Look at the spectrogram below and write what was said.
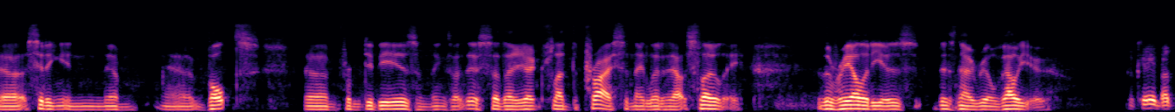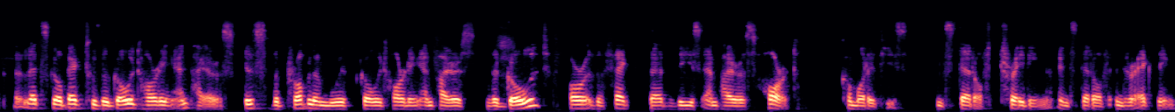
uh, sitting in um, uh, vaults um, from De Beers and things like this, so they don't flood the price and they let it out slowly. The reality is there's no real value. Okay, but let's go back to the gold hoarding empires. Is the problem with gold hoarding empires the gold or the fact that these empires hoard commodities instead of trading, instead of interacting?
